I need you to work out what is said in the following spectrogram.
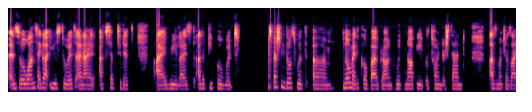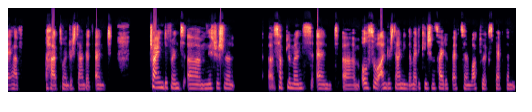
And so once I got used to it and I accepted it, I realized other people would, especially those with um, no medical background, would not be able to understand as much as I have had to understand it. And trying different um, nutritional uh, supplements and um, also understanding the medication side effects and what to expect and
